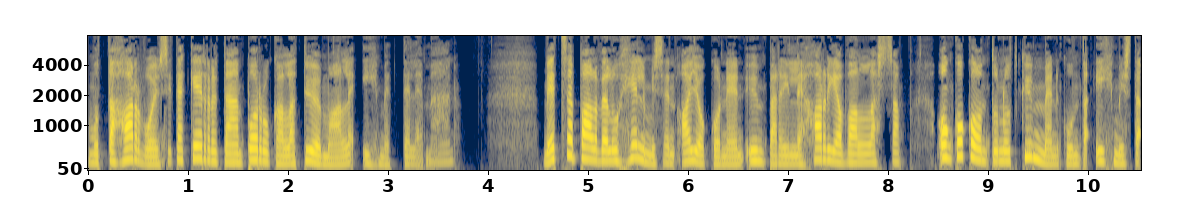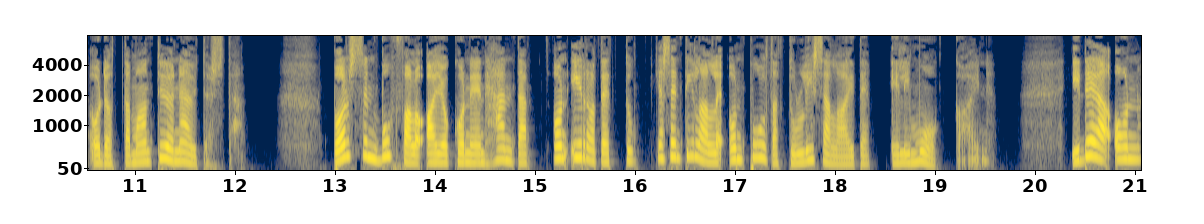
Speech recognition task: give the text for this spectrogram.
mutta harvoin sitä kerrytään porukalla työmaalle ihmettelemään. Metsäpalvelu Helmisen ajokoneen ympärille Harjavallassa on kokoontunut kymmenkunta ihmistä odottamaan työnäytöstä. Ponssen Buffalo-ajokoneen häntä on irrotettu ja sen tilalle on pultattu lisälaite eli muokkain. Idea on,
